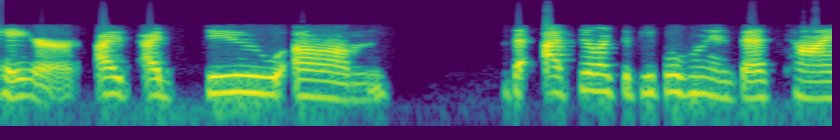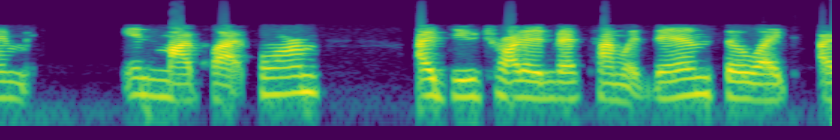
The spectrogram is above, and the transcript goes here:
care. I, I do, um, th- I feel like the people who invest time in my platform, I do try to invest time with them. So, like, I,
